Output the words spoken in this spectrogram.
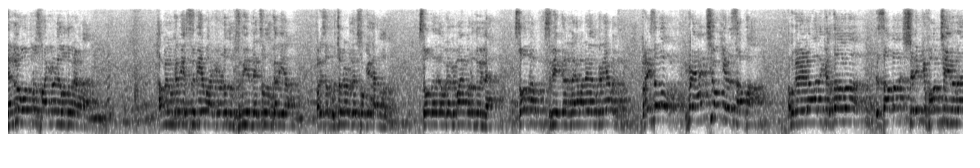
ഞങ്ങൾ ഓർത്തഡോക്സ് ഭാഗ്യം വേണ്ടി വന്നവരാണ്. അമ്മ നമുക്കറിയാം സിറിയ ഭാഗ്യമുണ്ടെന്നും സിറിയ നേച്ചർ നമുക്കറിയാം. പരസ്പര കുഷ്ഠരോഗ ദേശമൊക്കെ ആയിരുന്നു. സ്തോത്രം നമുക്ക് അഭിമാനപ്പെടുന്നുമില്ല. സ്തോത്രം സ്ത്രീക്കാരനായ നമുക്കറിയാമല്ലോ. പ്രൈസലോ ഇവിടെ ആന്റിയോക്കിയുടെ സഭ. കർത്താവ് സഭ ശരിക്ക് ഫോം ചെയ്യുന്നത്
